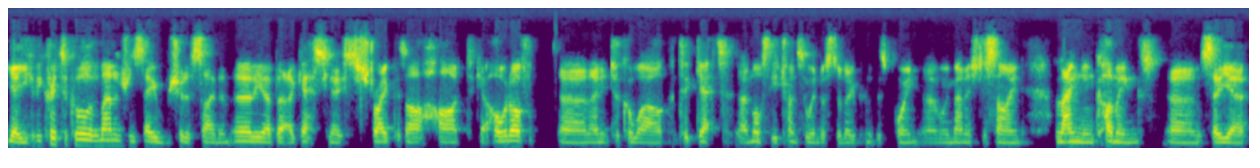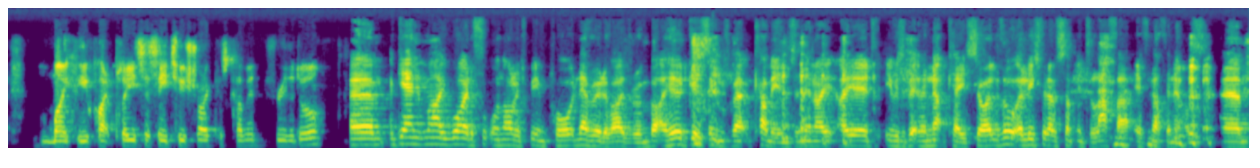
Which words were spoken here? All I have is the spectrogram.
yeah, you could be critical of the manager and say we should have signed them earlier, but I guess you know strikers are hard to get hold of, um, and it took a while to get. Um, obviously, transfer window still open at this point. Uh, we managed to sign Lang and Cummings. Um, so yeah, Mike, are you quite pleased to see two strikers coming through the door? Um, again, my wider football knowledge being poor, never heard of either of them, but I heard good things about Cummings, and then I, I, heard he was a bit of a nutcase. So I thought at least we'd have something to laugh at, if nothing else. Um,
